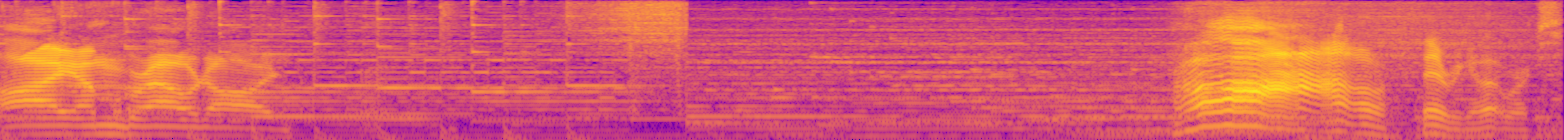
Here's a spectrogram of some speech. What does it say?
I am Groudon. Ah! There we go, that works.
